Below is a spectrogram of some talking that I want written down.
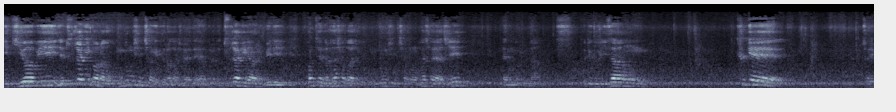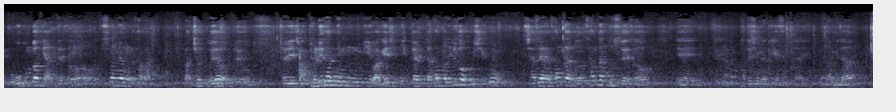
이 기업이 이제 투자기관하고 공동신청이 들어가셔야 돼요. 그래서 투자기관을 미리 컨택을 하셔가지고 공동신청을 하셔야지 되는 겁니다. 그리고 이상 크게 저희 뭐 5분밖에 안 돼서 설명을 다 마쳤고요. 그리고 저희 지금 변리사님이 와 계시니까 일단 한번 읽어보시고 자세한 상담은 상담 부스에서 예, 드시면 되겠습니다. 예, 감사합니다.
